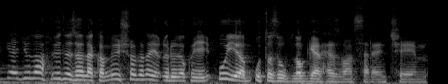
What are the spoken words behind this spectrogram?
Reggel, Gyula! Üdvözöllek a műsorban, nagyon örülök, hogy egy újabb utazó bloggerhez van szerencsém.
